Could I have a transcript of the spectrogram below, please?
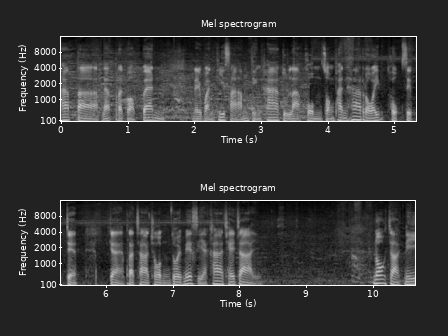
ภาพตา และประกอบแว่น ในวันที่ 3-5 ตุลาคม 2567 แก่ประชาชนโดยไม่เสียค่าใช้จ่าย นอกจากนี้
